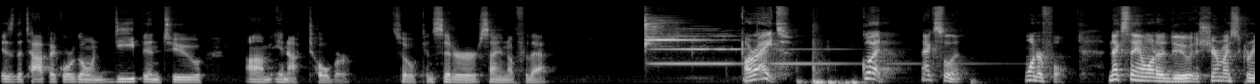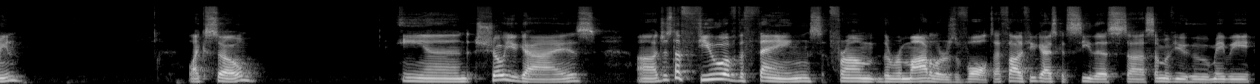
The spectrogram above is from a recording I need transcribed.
is the topic we're going deep into um, in October. So consider signing up for that. All right. Good. Excellent. Wonderful. Next thing I want to do is share my screen like so and show you guys uh, just a few of the things from the remodeler's vault. I thought if you guys could see this, uh, some of you who maybe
